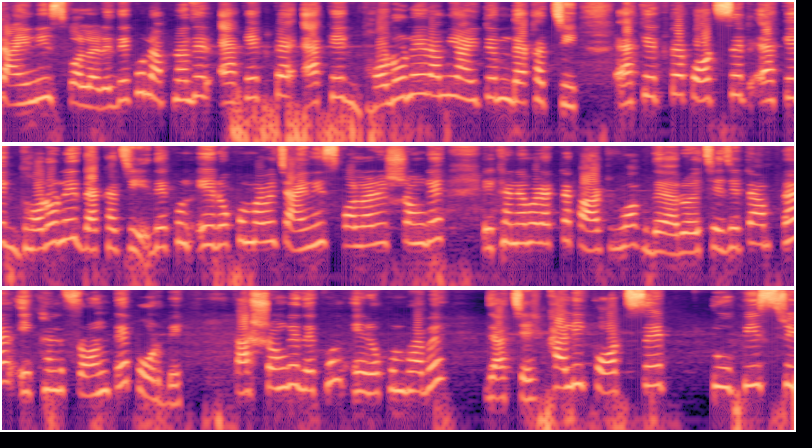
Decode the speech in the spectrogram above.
চাইনিজ কলারে দেখুন, আপনাদের এক একটা, এক এক ধরনের আমি আইটেম দেখাচ্ছি, এক একটা কট সেট এক এক ধরনের দেখাচ্ছি। দেখুন, এরকমভাবে চাইনিজ কলারের সঙ্গে এখানে আবার একটা কাটওয়ার্ক দেওয়া রয়েছে, যেটা আপনার এখানে ফ্রন্টে পড়বে। তার সঙ্গে দেখুন এরকম ভাবে যাচ্ছে। খালি cot set two piece three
